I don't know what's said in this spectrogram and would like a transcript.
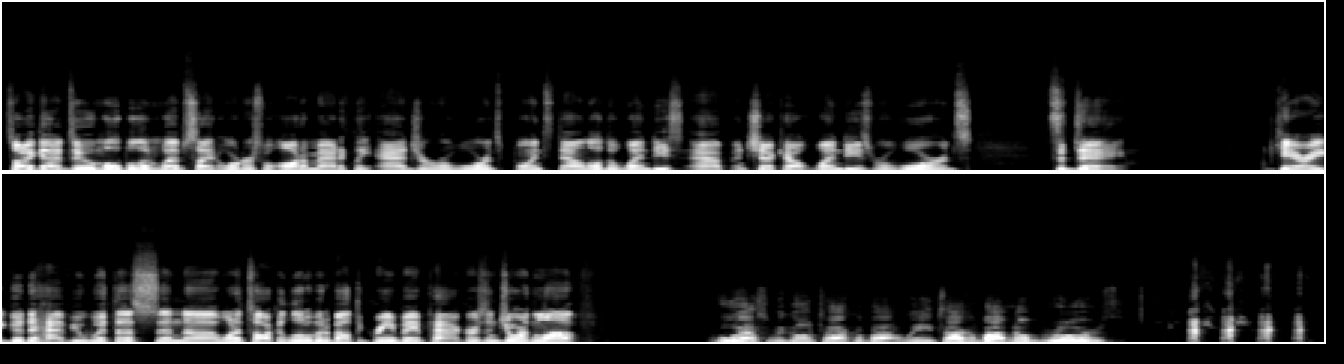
So all you got to do, mobile and website orders will automatically add your rewards points. Download the Wendy's app and check out Wendy's rewards today. Gary, good to have you with us, and uh, I want to talk a little bit about the Green Bay Packers and Jordan Love. Who else are we gonna talk about? We ain't talking about no Brewers.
